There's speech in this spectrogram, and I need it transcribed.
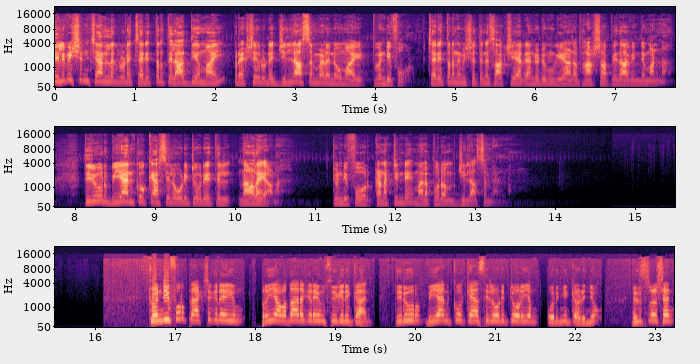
ടെലിവിഷൻ ചാനലുകളുടെ ചരിത്രത്തിൽ ആദ്യമായി പ്രേക്ഷകരുടെ ജില്ലാ സമ്മേളനവുമായി ട്വന്റി ഫോർ. ചരിത്ര നിമിഷത്തിന് സാക്ഷിയാകാൻ ഒരുങ്ങുകയാണ് ഭാഷാപിതാവിന്റെ മണ്ണ്. തിരൂർ ബിയാൻകോ കാസിൽ ഓഡിറ്റോറിയത്തിൽ നാളെയാണ് ട്വന്റി ഫോർ കണക്റ്റിന്റെ മലപ്പുറം ജില്ലാ സമ്മേളനം. ട്വന്റി ഫോർ പ്രേക്ഷകരെയും പ്രിയ അവതാരകരെയും സ്വീകരിക്കാൻ തിരൂർ ബിയാൻകോ കാസിൽ ഓഡിറ്റോറിയം ഒരുങ്ങിക്കഴിഞ്ഞു. രജിസ്ട്രേഷൻ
